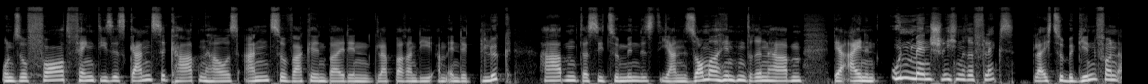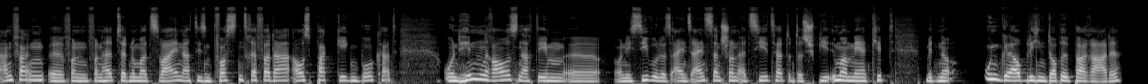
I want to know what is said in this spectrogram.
und sofort fängt dieses ganze Kartenhaus an zu wackeln bei den Gladbachern, die am Ende Glück haben, dass sie zumindest Jan Sommer hinten drin haben, der einen unmenschlichen Reflex gleich zu Beginn von Anfang äh, von, von Halbzeit Nummer zwei nach diesem Pfostentreffer da auspackt gegen Burkhardt und hinten raus, nachdem äh, Onisivo das 1-1 dann schon erzielt hat und das Spiel immer mehr kippt, mit einer unglaublichen Doppelparade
